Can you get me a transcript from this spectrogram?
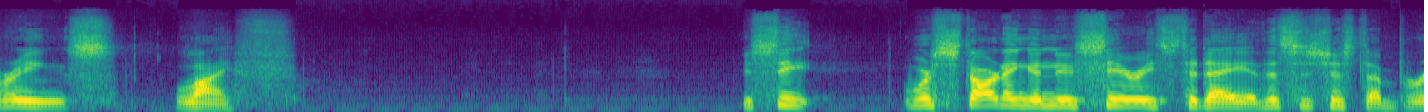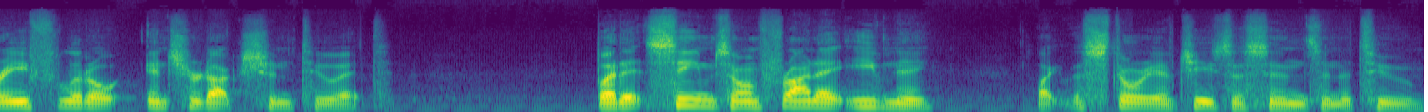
brings life. You see, we're starting a new series today. This is just a brief little introduction to it. But it seems on Friday evening like the story of Jesus ends in a tomb.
